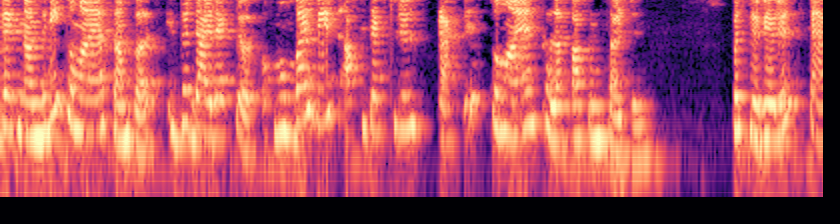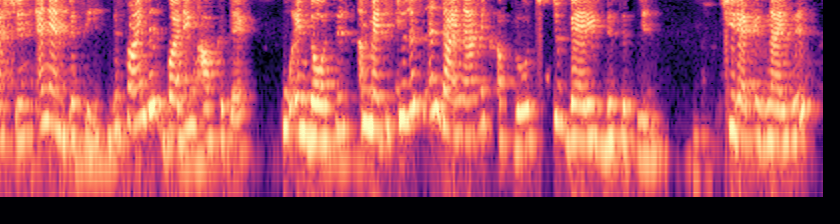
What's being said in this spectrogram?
Architect Nandini Somaya Sampath is the director of Mumbai-based architectural practice Somaya and Kalappa Consultants. Perseverance, passion and empathy define this budding architect who endorses a meticulous and dynamic approach to varied disciplines. She recognizes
